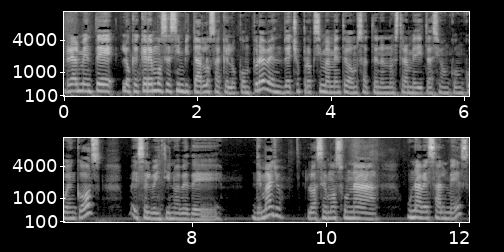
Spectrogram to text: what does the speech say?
Realmente lo que queremos es invitarlos a que lo comprueben. De hecho, próximamente vamos a tener nuestra meditación con cuencos. Es el 29 de, de mayo. Lo hacemos una, una vez al mes,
